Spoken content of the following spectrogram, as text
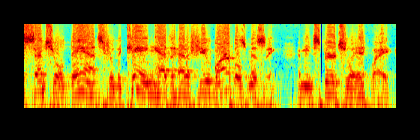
sensual dance for the king had to had a few marbles missing. I mean, spiritually anyway.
